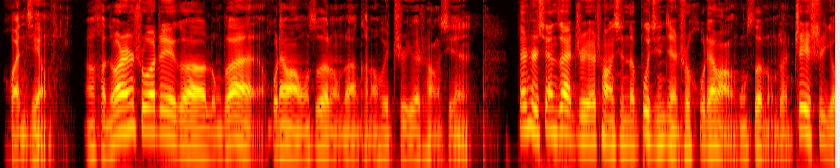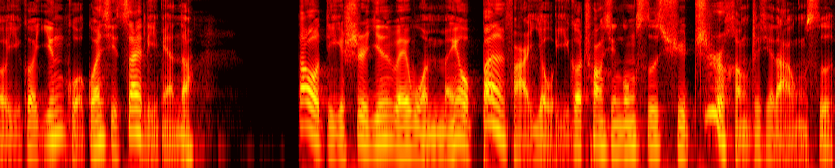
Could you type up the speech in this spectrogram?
环境。嗯，很多人说这个垄断，互联网公司的垄断可能会制约创新，但是现在制约创新的不仅仅是互联网公司的垄断，这是有一个因果关系在里面的。到底是因为我们没有办法有一个创新公司去制衡这些大公司，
